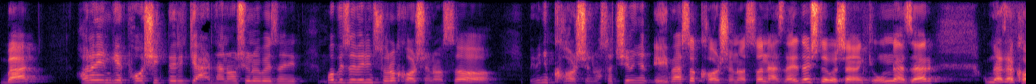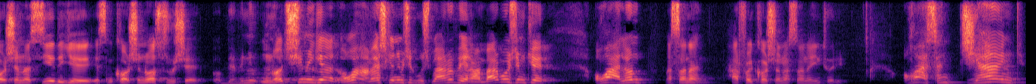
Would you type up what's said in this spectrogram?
بعد حالا این میگه پاشید برید گردناشون رو بزنید. ما بذار بریم سراغ کارشناسا. ببینیم کارشناسا چی میگن؟ ای بسا کارشناسا نظری داشته باشن که اون نظر نظر کارشناسیه دیگه اسم کارشناس روشه. ببینیم اونا چی میگن؟ آقا همش که نمیشه گوش بر پیغمبر باشیم که آقا الان مثلا حرفای کارشناسانه اینطوری. آقا اصلا جنگ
